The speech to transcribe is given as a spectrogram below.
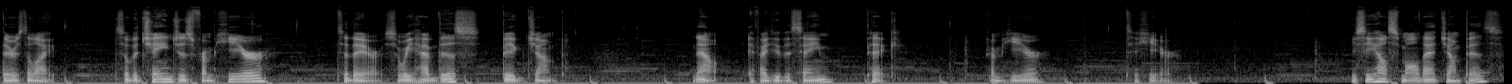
there's the light. So the change is from here to there. So we have this big jump. Now, if I do the same pick, from here to here. You see how small that jump is?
